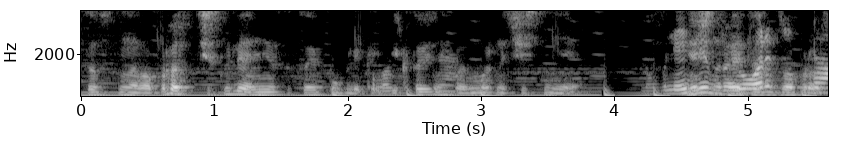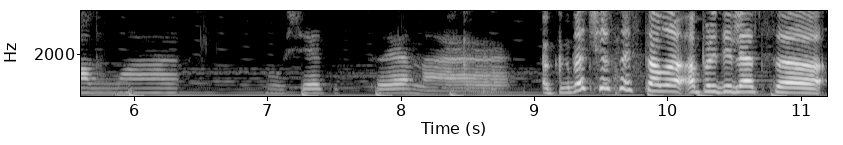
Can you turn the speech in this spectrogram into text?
Собственно, вопрос, честны ли они со своей публикой, и кто из них, Господи. возможно, честнее. Ну, в Мне очень нравится этот вопрос. там, а, ну, вся эта сцена... А когда честность стала определяться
